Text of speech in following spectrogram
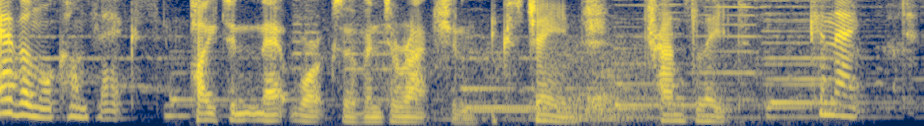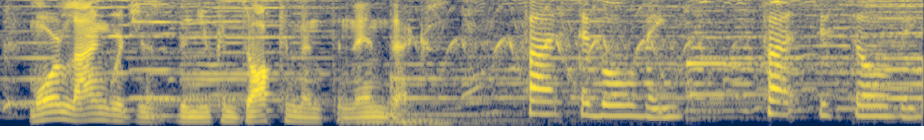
ever more complex. Heightened networks of interaction. Exchange, translate, Connect. More languages than you can document and index. Fast evolving. Fast dissolving.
